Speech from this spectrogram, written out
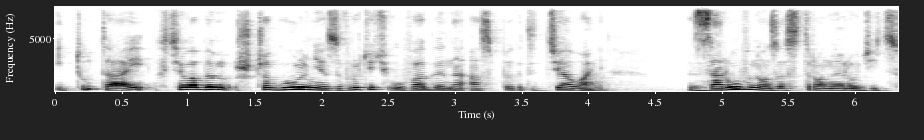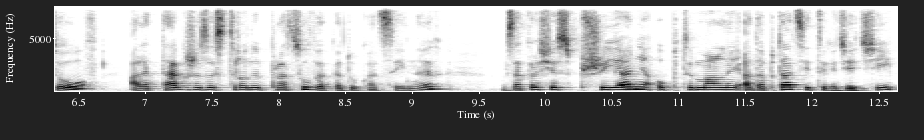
I tutaj chciałabym szczególnie zwrócić uwagę na aspekt działań, zarówno ze strony rodziców, ale także ze strony placówek edukacyjnych w zakresie sprzyjania optymalnej adaptacji tych dzieci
